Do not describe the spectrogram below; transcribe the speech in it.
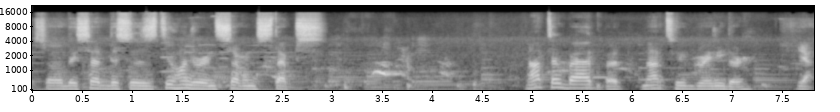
So they said this is 207 steps. Not too bad, but not too great either. Yeah.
